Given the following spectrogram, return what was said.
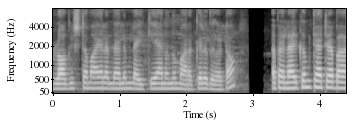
വ്ളോഗ് ഇഷ്ടമായാൽ എന്തായാലും ലൈക്ക് ചെയ്യാനൊന്നും മറക്കരുത് കേട്ടോ. അപ്പോൾ എല്ലാവർക്കും ടാറ്റാ ബൈ.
